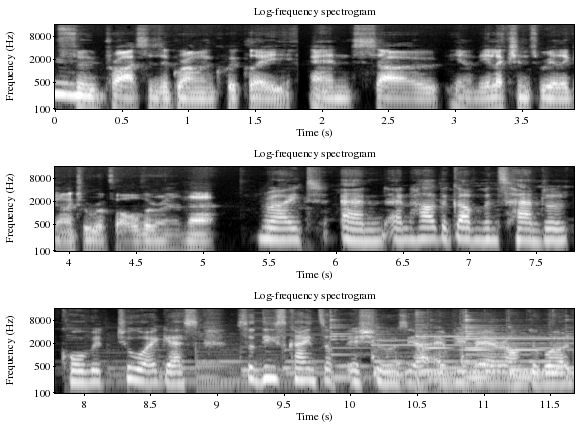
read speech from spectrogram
Mm. Food prices are growing quickly, and so you know the election's really going to revolve around that. Right, and and how the governments handle COVID too, I guess. So these kinds of issues, yeah, everywhere around the world.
